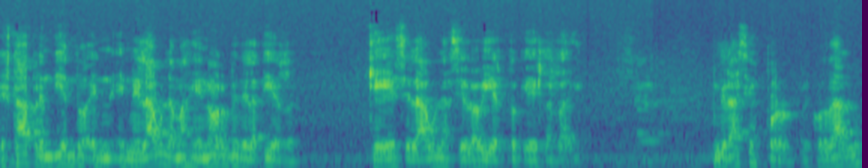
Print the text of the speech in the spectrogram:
Está aprendiendo en, el aula más enorme de la Tierra, que es el aula a cielo abierto que es la radio. Gracias por recordarlo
